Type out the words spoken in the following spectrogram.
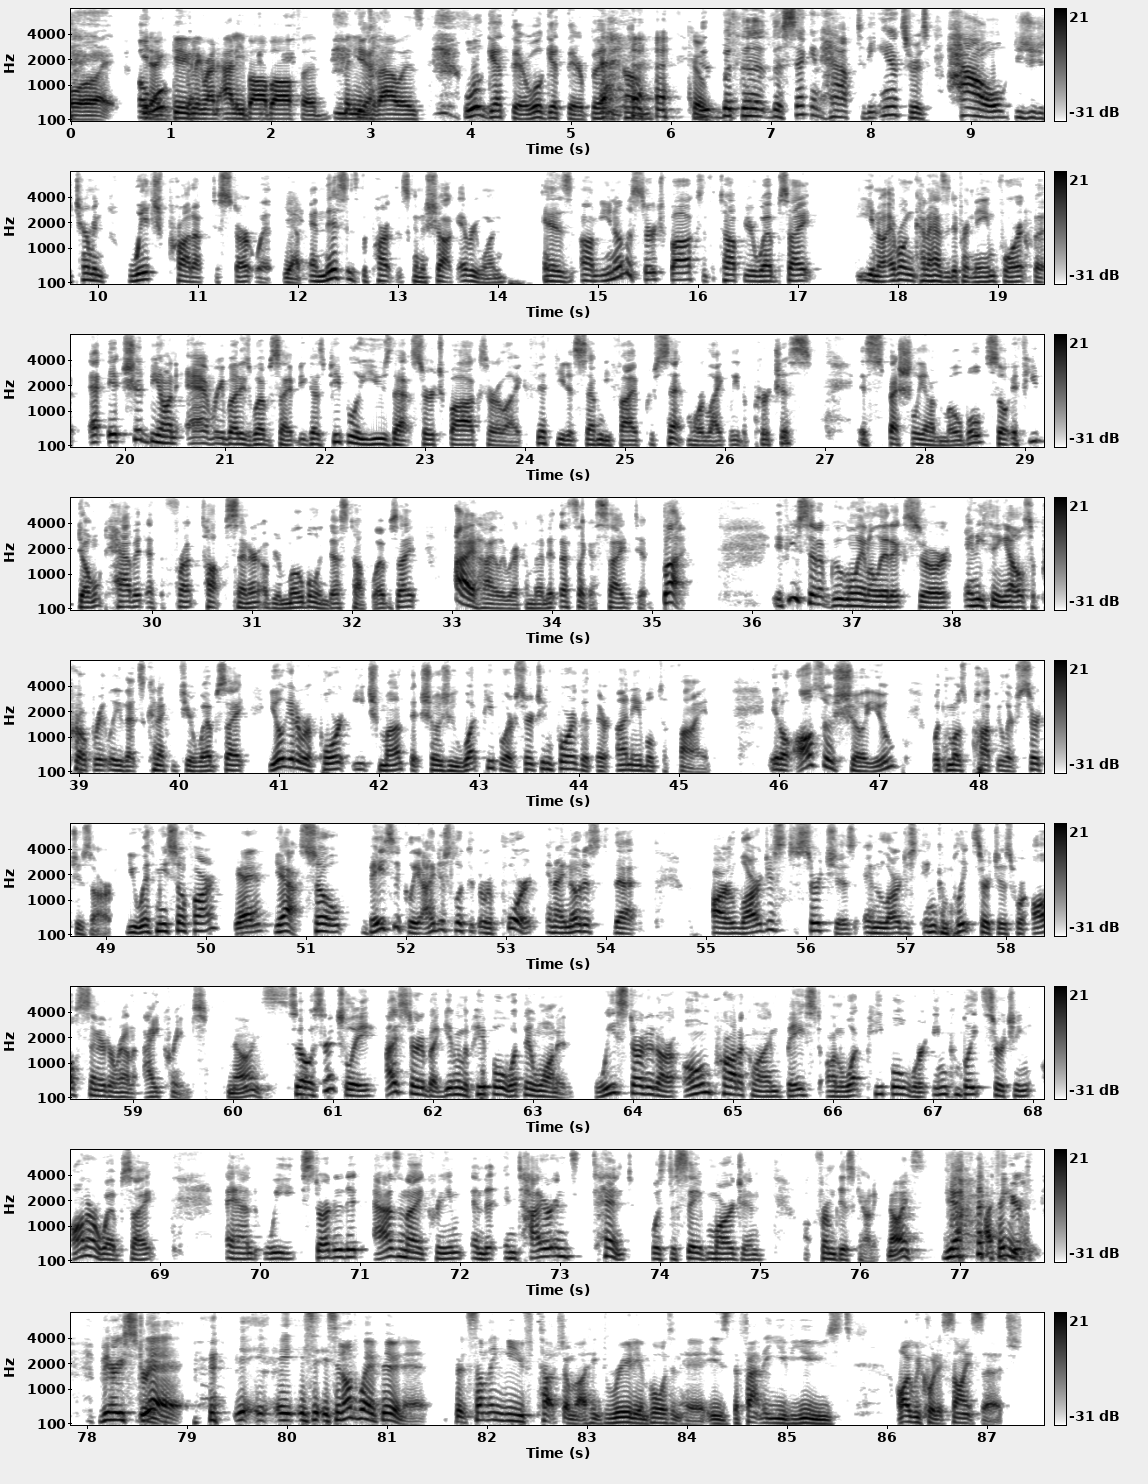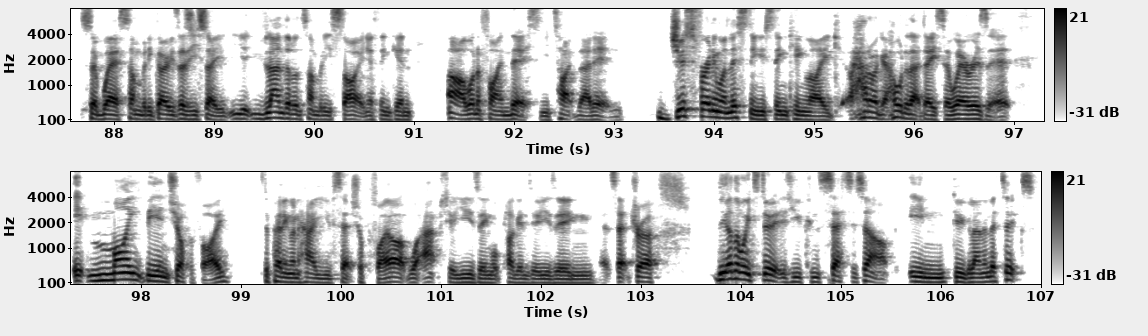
Oh, you know we'll- googling around Alibaba for millions Yeah. of hours. We'll get there. We'll get there. But um, cool. But the the second half to the answer is how did you determine which product to start with? Yeah. And this is the part that's going to shock everyone. Is um, you know the search box at the top of your website? You know, everyone kind of has a different name for it, but it should be on everybody's website because people who use that search box are like 50 to 75% more likely to purchase, especially on mobile. So if you don't have it at the front top center of your mobile and desktop website, I highly recommend it. That's like a side tip. But if you set up Google Analytics or anything else appropriately that's connected to your website, you'll get a report each month that shows you what people are searching for that they're unable to find. It'll also show you what the most popular searches are. You with me so far? Yeah, yeah. So basically, I just looked at the report and I noticed that our largest searches and largest incomplete searches were all centered around eye creams. Nice. So essentially, I started by giving the people what they wanted. We started our own product line based on what people were incomplete searching on our website. And we started it as an eye cream, and the entire intent was to save margin uh, from discounting. Nice. Yeah, I think very, very straight. Yeah, it, it, it's, it's an odd way of doing it, but something you've touched on that I think is really important here is the fact that you've used, I would call it site search. So where somebody goes, as you say, you, you've landed on somebody's site and you're thinking, oh, I want to find this, and you type that in. Just for anyone listening who's thinking like, how do I get hold of that data? Where is it? It might be in Shopify, depending on how you've set Shopify up, what apps you're using, what plugins you're using, etc. The other way to do it is you can set it up in Google Analytics,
